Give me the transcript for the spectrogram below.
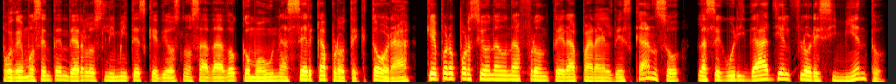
Podemos entender los límites que Dios nos ha dado como una cerca protectora que proporciona una frontera para el descanso, la seguridad y el florecimiento.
